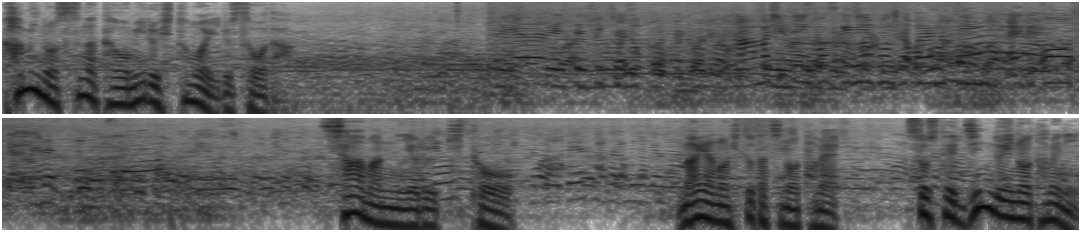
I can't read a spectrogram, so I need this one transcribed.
神の姿を見る人もいるそうだ。シャーマンによる祈祷マヤの人たちのためそして人類のために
